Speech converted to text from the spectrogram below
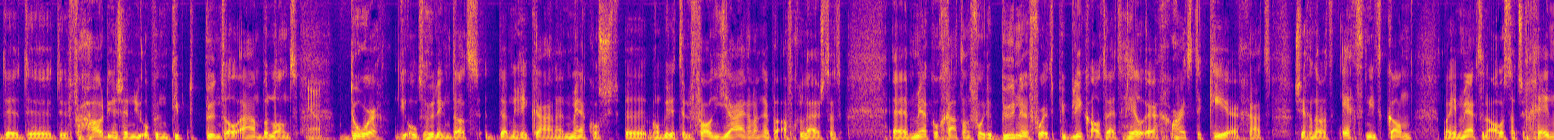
de, de, de verhoudingen zijn nu op een dieptepunt al aanbeland... Ja. door die onthulling dat de Amerikanen Merkels uh, mobiele telefoon... jarenlang hebben afgeluisterd. Uh, Merkel gaat dan voor de bühne, voor het publiek... altijd heel erg hard tekeer en gaat zeggen dat het echt niet kan. Maar je merkt dan alles dat ze geen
